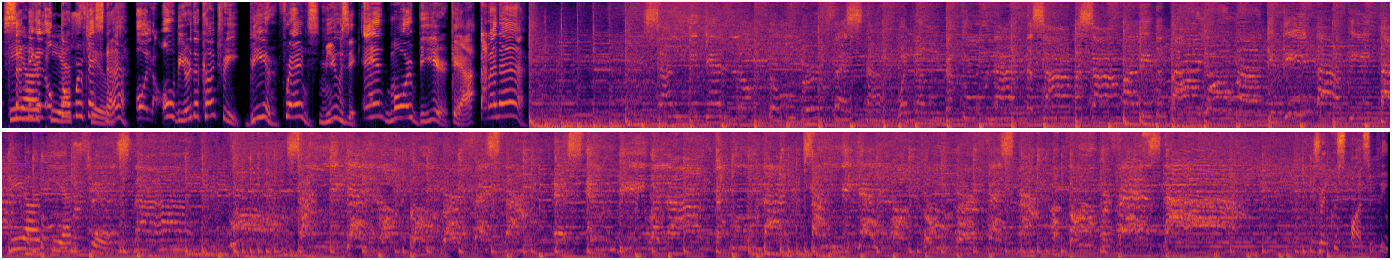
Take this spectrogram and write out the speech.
San Miguel DRTS2. Oktoberfest na! All over the country! Beer, friends, music, and more beer! Kaya tara na! San Miguel Oktoberfest na Walang katulad na sama-sama Dito tayo magkikita-kita DRPS2. Drink responsibly.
